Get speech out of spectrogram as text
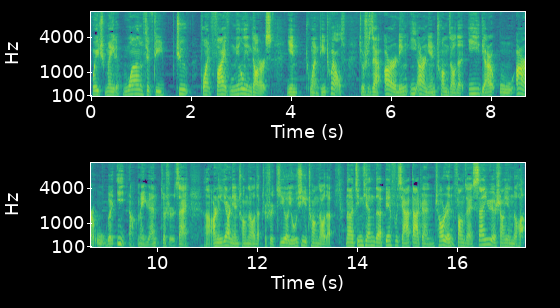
Which made one fifty two point five million dollars in twenty twelve. 就是在二零一二年创造的一点五二五个亿啊美元，这是在啊二零一二年创造的，这是饥饿游戏创造的。那今天的蝙蝠侠大战超人放在三月上映的话，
